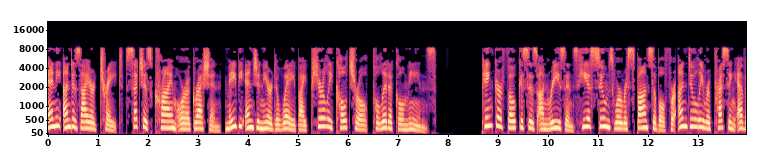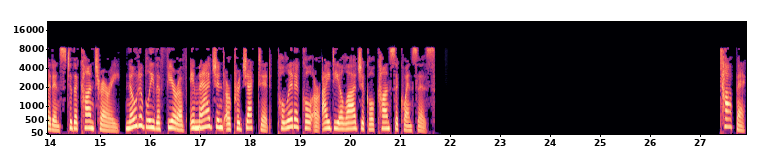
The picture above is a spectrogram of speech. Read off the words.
any undesired trait such as crime or aggression may be engineered away by purely cultural political means. Pinker focuses on reasons he assumes were responsible for unduly repressing evidence to the contrary, notably the fear of imagined or projected political or ideological consequences. Topic:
